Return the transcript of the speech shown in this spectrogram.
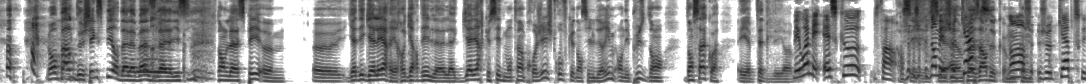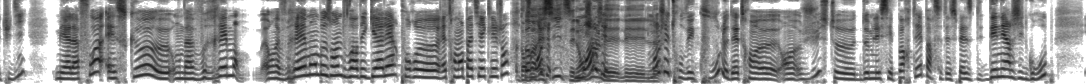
Mais on parle de Shakespeare à la base là ici. Dans l'aspect, euh, euh, il y a des galères et regardez la, la galère que c'est de monter un projet. Je trouve que dans Cellule de rime, on est plus dans dans ça quoi. Et il y a peut-être des. euh, Mais ouais, mais est-ce que, enfin, non mais je capte. hasardeux comme- non non, comme- je, je capte ce que tu dis. Mais à la fois, est-ce que euh, on a vraiment, on a vraiment besoin de voir des galères pour euh, être en empathie avec les gens? Dans Enfin, un moi, récit, c'est l'enjeu. Les, les, Moi, j'ai trouvé cool d'être euh, en- juste euh, de me laisser porter par cette espèce d'énergie de groupe.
